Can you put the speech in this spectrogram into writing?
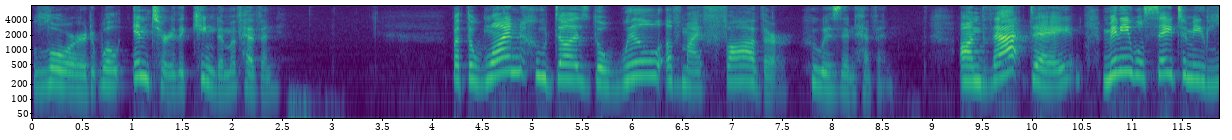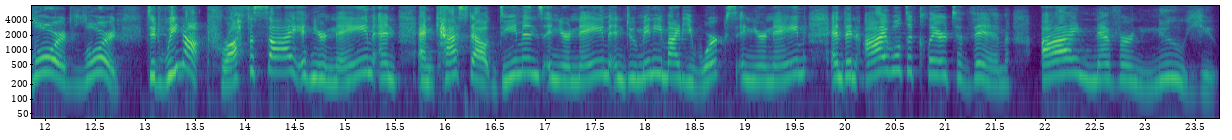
Lord, will enter the kingdom of heaven but the one who does the will of my Father who is in heaven. On that day, many will say to me, Lord, Lord, did we not prophesy in your name and, and cast out demons in your name and do many mighty works in your name? And then I will declare to them, I never knew you.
